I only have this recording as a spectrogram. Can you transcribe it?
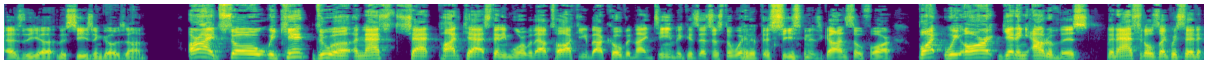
as the uh, the season goes on. All right, so we can't do a, a Nats Chat podcast anymore without talking about COVID 19 because that's just the way that this season has gone so far. But we are getting out of this. The Nationals, like we said,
